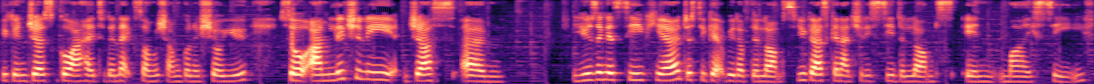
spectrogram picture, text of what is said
You can just go ahead to the next one, which I'm going to show you. So I'm literally just um, using a sieve here just to get rid of the lumps. You guys can actually see the lumps in my sieve.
